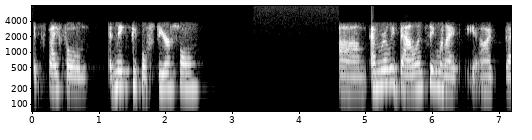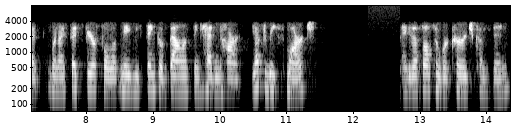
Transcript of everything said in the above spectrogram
It stifles. It makes people fearful. Um, I'm really balancing when I, you know, I that when I said fearful, it made me think of balancing head and heart. You have to be smart Maybe that's also where courage comes in.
